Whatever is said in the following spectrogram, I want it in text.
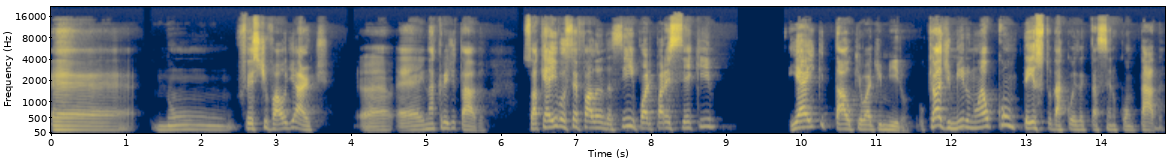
É, num festival de arte. É, é inacreditável. Só que aí você falando assim, pode parecer que e é aí que está o que eu admiro. O que eu admiro não é o contexto da coisa que está sendo contada,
